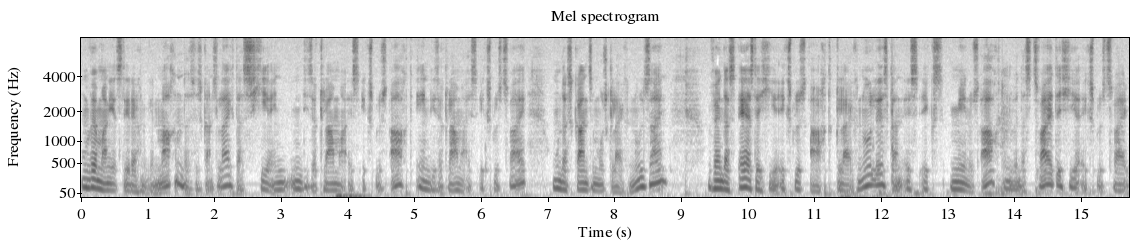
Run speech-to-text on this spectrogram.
Und wenn man jetzt die Rechnungen machen, das ist ganz leicht, das hier in, in, dieser Klammer ist x plus 8, in dieser Klammer ist x plus 2 und das Ganze muss gleich 0 sein. Wenn das erste hier x plus 8 gleich 0 ist, dann ist x minus 8 und wenn das zweite hier x plus 2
